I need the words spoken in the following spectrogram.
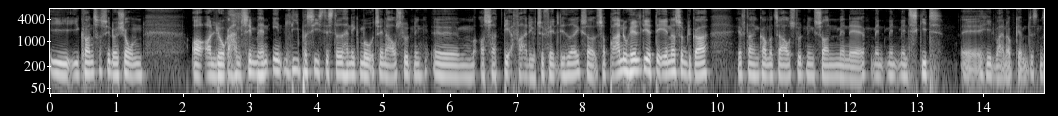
i, i kontrasituationen, og, og lukker ham simpelthen ind lige præcis det sted, han ikke må til en afslutning. Øh, og så derfra er det jo tilfældigheder, ikke? Så, så brand uheldigt, at det ender, som det gør, efter han kommer til afslutning Son, men, øh, men, men, men skidt øh, hele vejen op gennem det, sådan,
